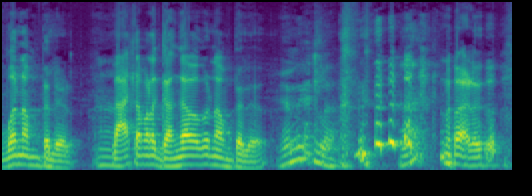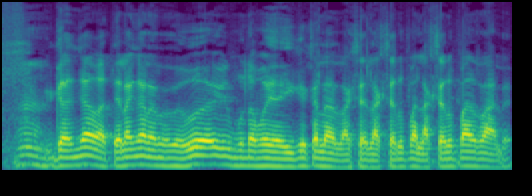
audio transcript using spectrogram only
ఎవ్వరు నమ్ముతలేడు. లాస్ట్లో మన గంగావ కూడా నమ్ముతలేడు. వాడు గంగావ తెలంగాణ ఉండబోయా ఇక లక్ష లక్ష రూపాయలు లక్ష రూపాయలు రాలే.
